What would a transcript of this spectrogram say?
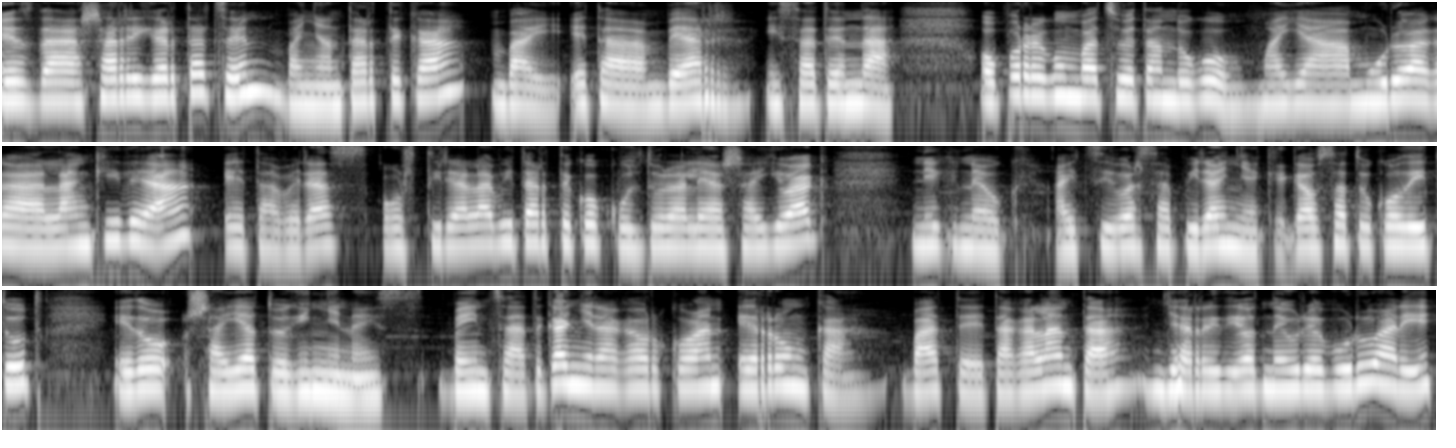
Ez da sarri gertatzen, baina antarteka, bai, eta behar izaten da. Opor egun batzuetan dugu, maia muroaga lankidea, eta beraz, ostirala bitarteko kulturalea saioak, nik neuk, aitzi pirainek gauzatuko ditut, edo saiatu eginen naiz. Behintzat, gainera gaurkoan, erronka, bate eta galanta, jarri diot neure buruari,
